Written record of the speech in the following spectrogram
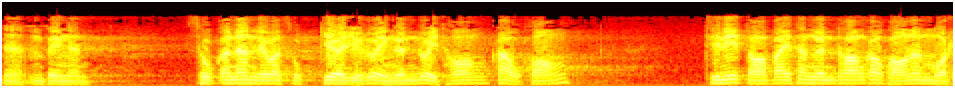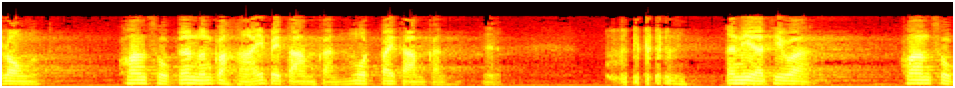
เนี่ยมันเป็นงั้น สุขอันนั้นเรียกว่าสุขเจืออยู่ด้วยเงินด้วยทองเข้าของ ทีนี้ต่อไปถ้าเงินทองเข้าของนั้นหมดลง ความสุขนั้นมันก็หายไปตามกัน หมดไปตามกันอันนี้แหละที่ว่าความสุข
